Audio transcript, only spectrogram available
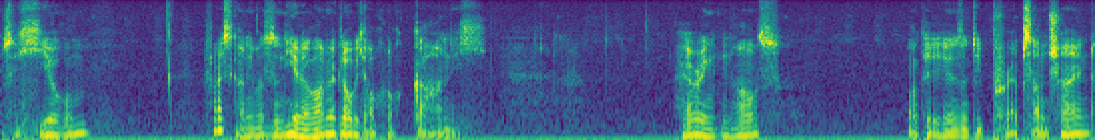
muss hier rum? Ich weiß gar nicht, was ist denn hier? Da waren wir, glaube ich, auch noch gar nicht. Harrington House. Okay, hier sind die Preps anscheinend.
